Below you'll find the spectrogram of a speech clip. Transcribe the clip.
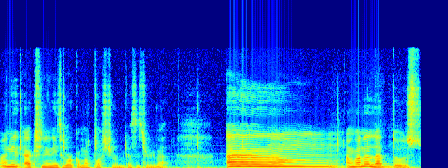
I need actually need to work on my posture because it's really bad. Um, I'm gonna let those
